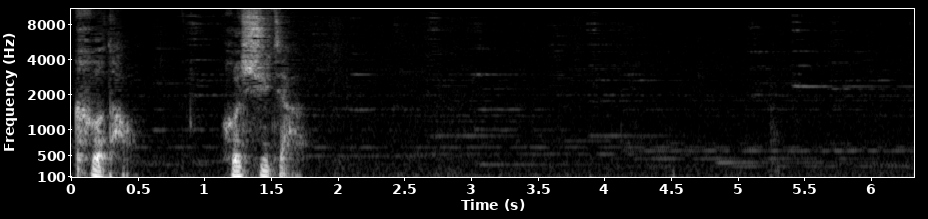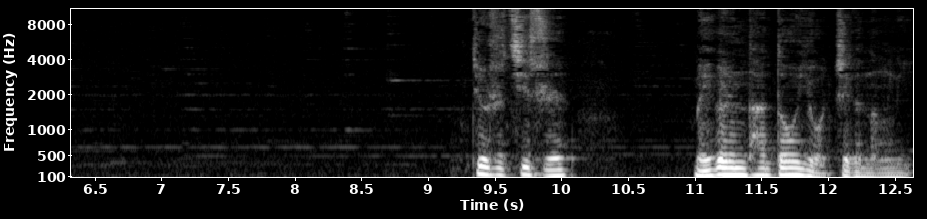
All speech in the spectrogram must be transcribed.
客套和虚假，就是其实每个人他都有这个能力。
